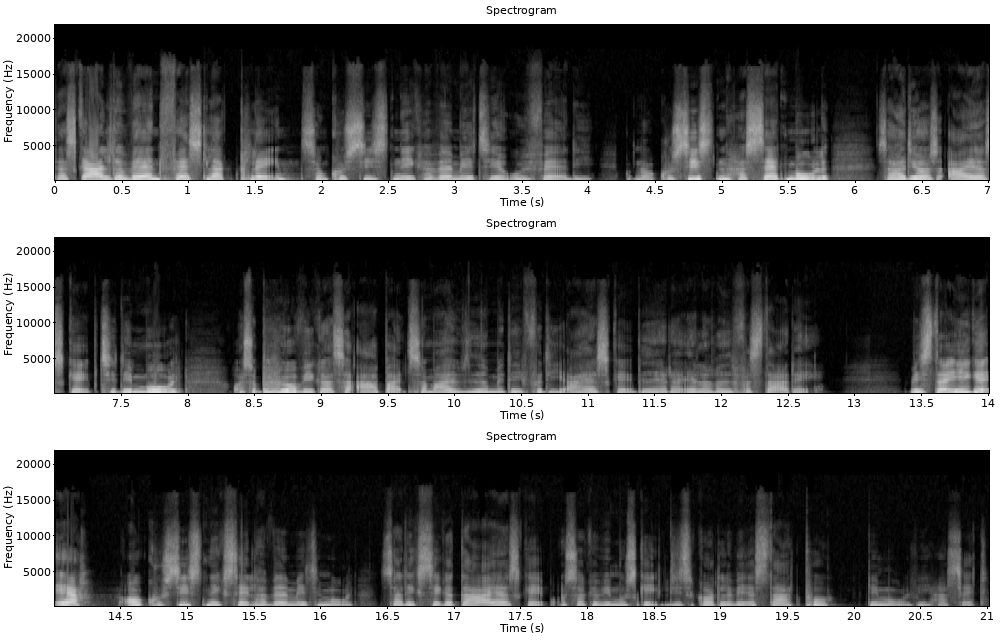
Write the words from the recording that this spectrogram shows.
der skal aldrig være en fastlagt plan, som kursisten ikke har været med til at udfærdige. Når kursisten har sat målet, så har de også ejerskab til det mål, og så behøver vi ikke altså arbejde så meget videre med det, fordi ejerskabet er der allerede fra start af. Hvis der ikke er, og kursisten ikke selv har været med til mål, så er det ikke sikkert, der er ejerskab, og så kan vi måske lige så godt lade være at starte på det mål, vi har sat.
